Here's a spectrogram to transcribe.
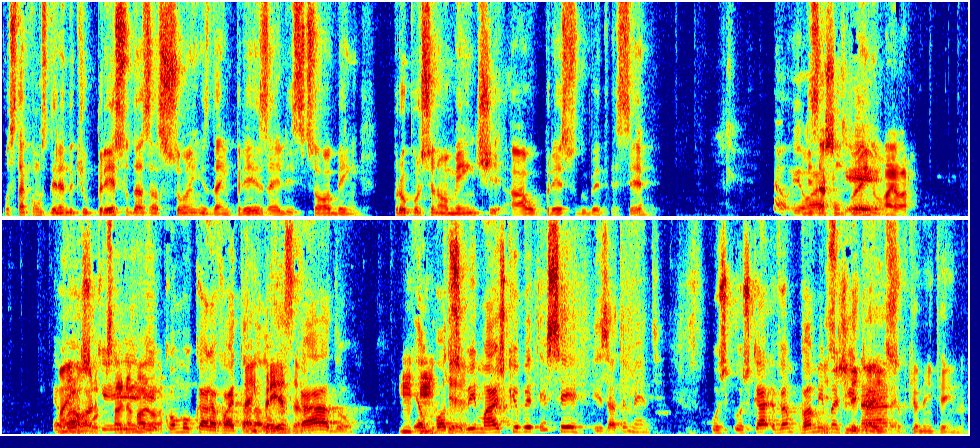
Você está considerando que o preço das ações da empresa eles sobem proporcionalmente ao preço do BTC? Não, eu Eles acho acompanham? Que, Maior. eu Maior, upside é maior. que, como o cara vai estar Da empresa? alavancado, ele Uhum. pode Que é? subir mais que o BTC, exatamente. Os, os caras, vamos, vamos Me imaginar. explica isso, porque eu não entendo.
